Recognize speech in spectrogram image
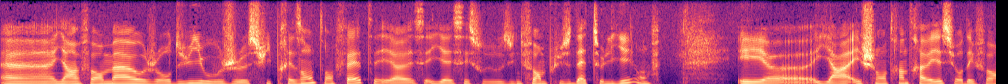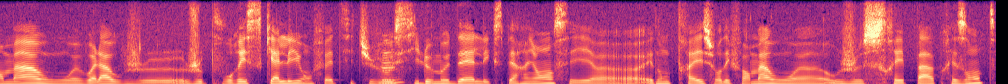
Euh, il y a un format aujourd'hui où je suis présente en fait, et c'est sous une forme plus d'atelier en fait. Et, euh, y a, et je suis en train de travailler sur des formats où, euh, voilà, où je, je, pourrais scaler, en fait, si tu veux, mhm. aussi le modèle, l'expérience, et, euh, et, donc travailler sur des formats où, euh, où je ne serai pas présente.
